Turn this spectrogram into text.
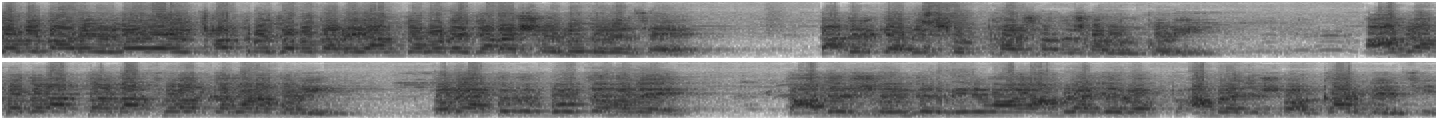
জনতার লড়াই, ছাত্র জনতার এই আন্দোলনে যারা শহীদ হয়েছে তাদেরকে আমি শ্রদ্ধার সাথে স্মরণ করি। আমরা তাদের আত্মার মাফরাত কামনা করি। তবে এতটুকু বলতে হবে, তাদের শহীদের বিনিময়ে আমরা যে রক্ত, আমরা যে সরকার পেয়েছি,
